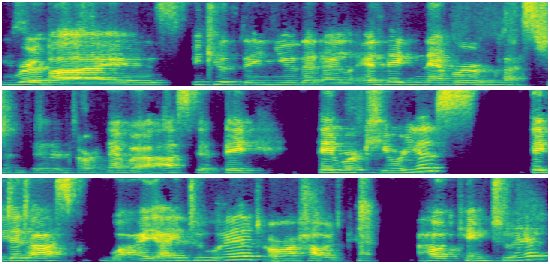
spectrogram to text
ribeyes because they knew that I and they never mm-hmm. questioned it or never asked it. They they were curious. They did ask why I do it or how it how it came to it,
